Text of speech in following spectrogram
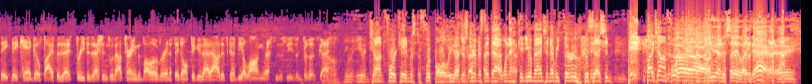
they they can't go five possess- three possessions without turning the ball over, and if they don't figure that out, it's going to be a long rest of the season for those guys. Oh, even, even John Fourcade, Mr. Football over here, just grimaced at that. When can you imagine every third possession picked by John Fourcade? Ah, you had to say it like that. Hey.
